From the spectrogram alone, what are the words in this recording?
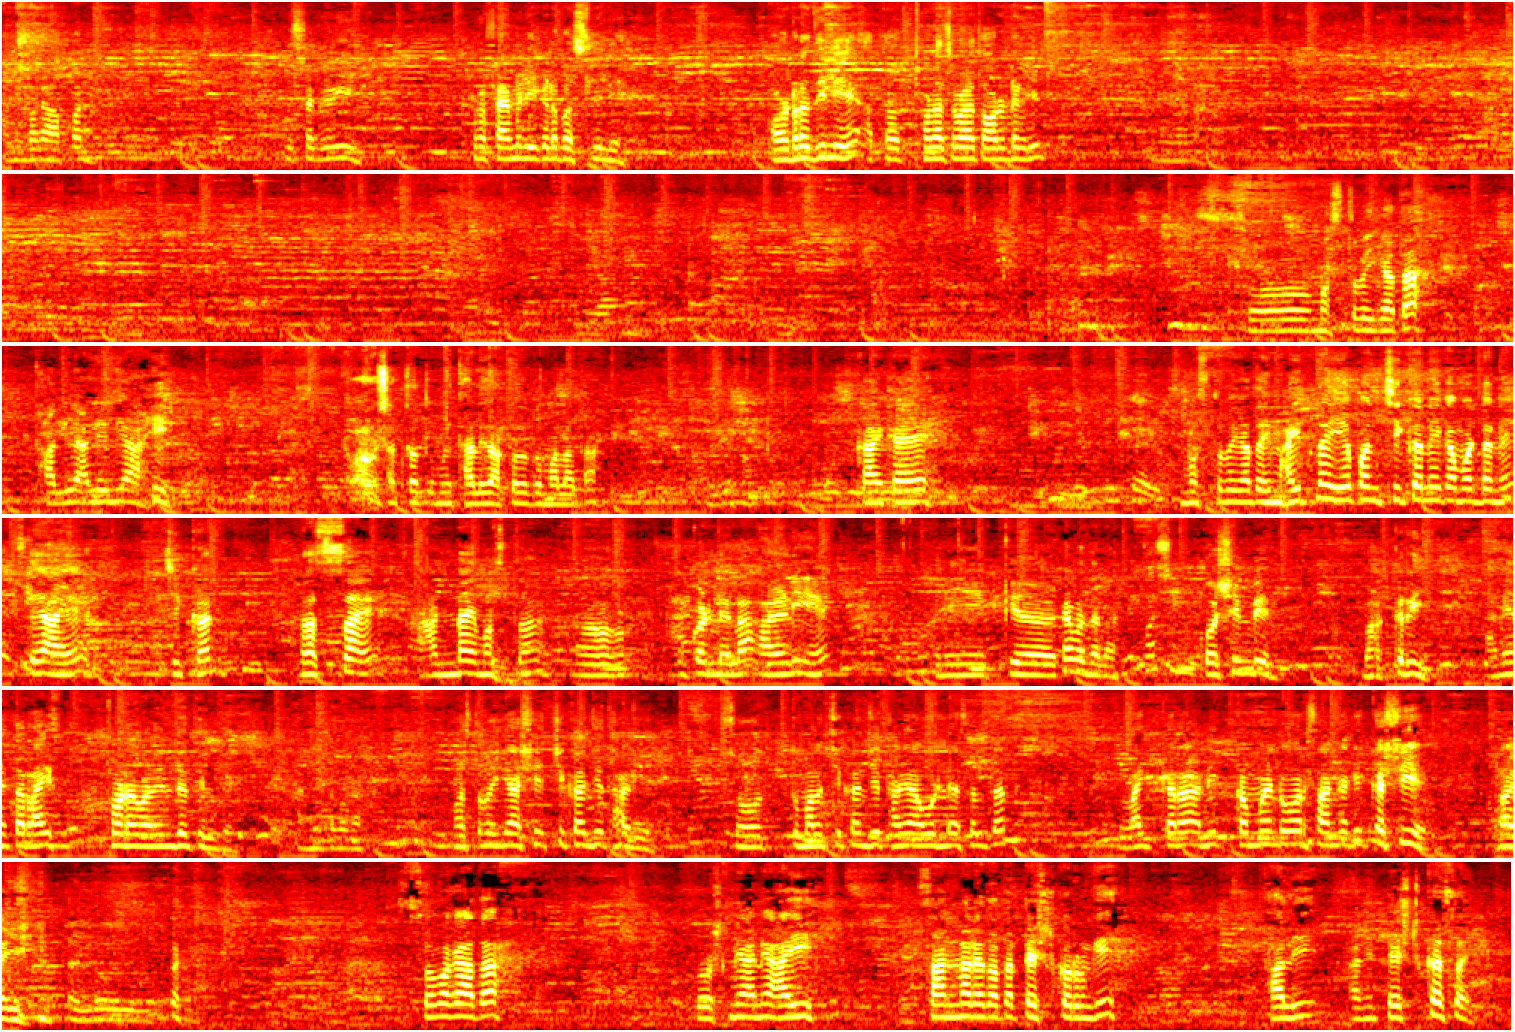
आणि बघा आपण. सगळी पूर्ण फॅमिली इकडे बसलेली आहे. ऑर्डर दिली आहे. आता थोड्याच वेळात ऑर्डर येईल. सो मस्तपैकी आता थाली आलेली आहे. पाहू शकता तुम्ही थाली दाखवतो तुम्हाला आता. काय काय? मस्तपैकी आता हे माहीत नाही आहे पण चिकन आहे का मटन आहे? ते आहे. चिकन रस्सा आहे. अंडा आहे मस्त. उकडलेला आळणी आहे. आणि काय म्हणताला कोशिंबीर. भाकरी. आणि आता राईस थोड्या वेळाने देतील ते. आणि आता बघा मस्तपैकी अशी चिकनची थाळी आहे. सो तुम्हाला चिकनची थाळी आवडली असेल तर लाईक करा आणि कमेंटवर सांगा की कशी आहे थाळी. सो बघा आता रोशनी आणि आई सांगणार आहेत आता टेस्ट करून की थाली आणि टेस्ट कसं आहे.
